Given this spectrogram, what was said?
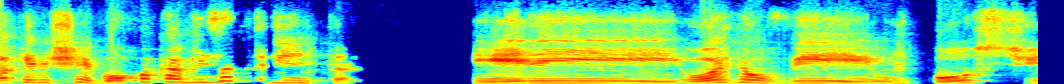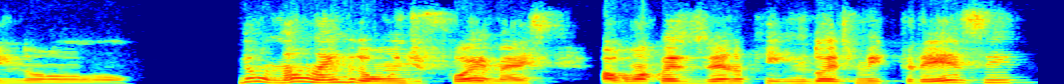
Só que ele chegou com a camisa 30. Ele. Hoje eu vi um post no. Não, não lembro onde foi, mas alguma coisa dizendo que em 2013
